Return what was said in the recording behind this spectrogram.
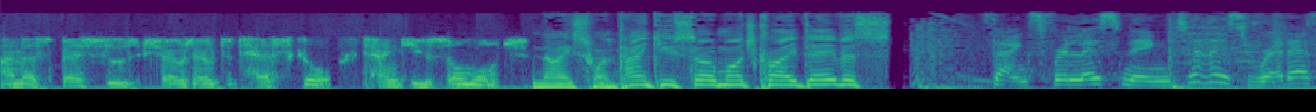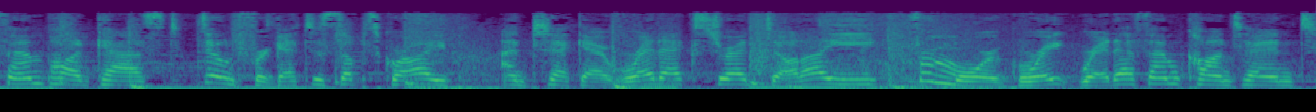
And a special shout out to Tesco. Thank you so much. Nice one. Thank you so much, Clive Davis. Thanks for listening to this Red FM podcast. Don't forget to subscribe and check out redextra.ie for more great Red FM content.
